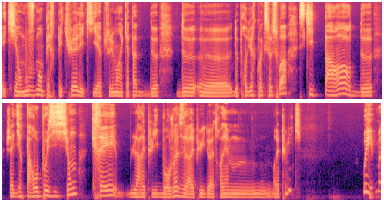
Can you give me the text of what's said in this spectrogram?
et qui est en mouvement perpétuel et qui est absolument incapable de de, euh, de produire quoi que ce soit. Ce qui, par ordre j'allais dire, par opposition, crée la République bourgeoise et la République de la Troisième République. Oui, mais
